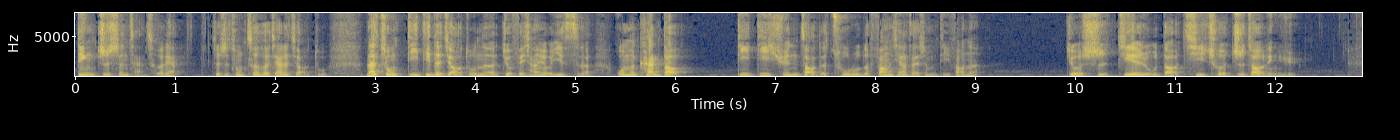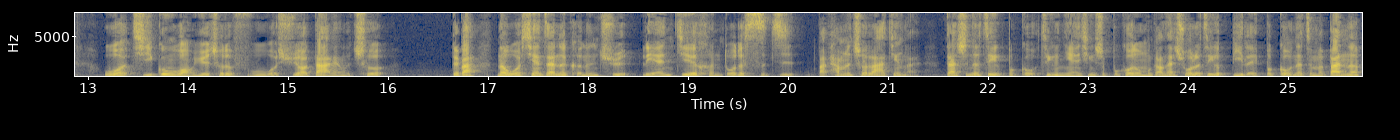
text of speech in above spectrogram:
定制生产车辆，这是从车和家的角度。那从滴滴的角度呢，就非常有意思了。我们看到滴滴寻找的出路的方向在什么地方呢？就是介入到汽车制造领域，我提供网约车的服务，我需要大量的车，对吧？那我现在呢，可能去连接很多的司机，把他们的车拉进来，但是呢，这个不够，这个粘性是不够的。我们刚才说了，这个壁垒不够，那怎么办呢？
